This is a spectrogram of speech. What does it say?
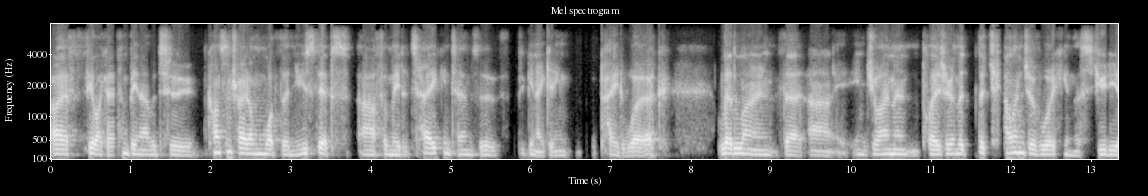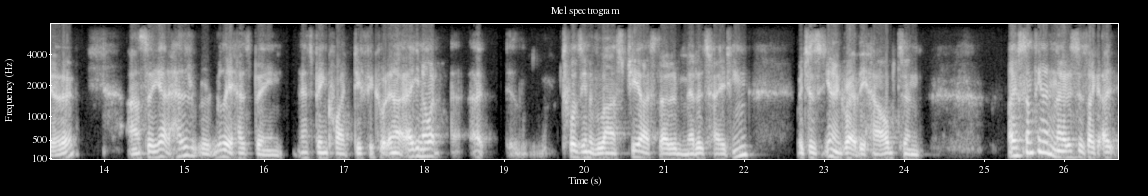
I feel like I haven't been able to concentrate on what the new steps are for me to take in terms of you know getting paid work, let alone that uh, enjoyment and pleasure and the, the challenge of working in the studio. Uh, so yeah, it has it really has been it's been quite difficult. And I, you know what, I, towards the end of last year, I started meditating, which has you know greatly helped and like something I noticed is like I,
